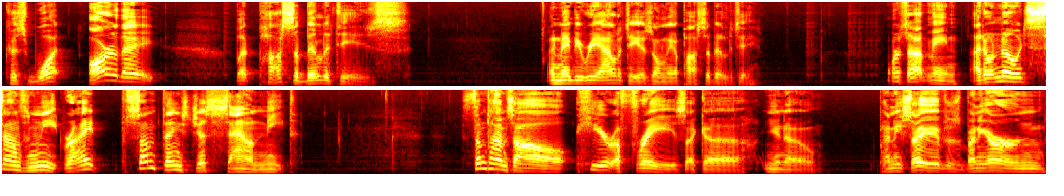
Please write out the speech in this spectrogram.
Because what are they? but possibilities. And maybe reality is only a possibility. What does that mean? I don't know. It sounds neat, right? Some things just sound neat. Sometimes I'll hear a phrase like a, you know, penny saved is a penny earned,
